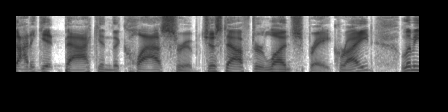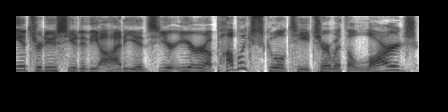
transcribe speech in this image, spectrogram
got to get back in the classroom just after lunch break, right? Let me introduce you to the audience. You're, you're a public school teacher with a large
